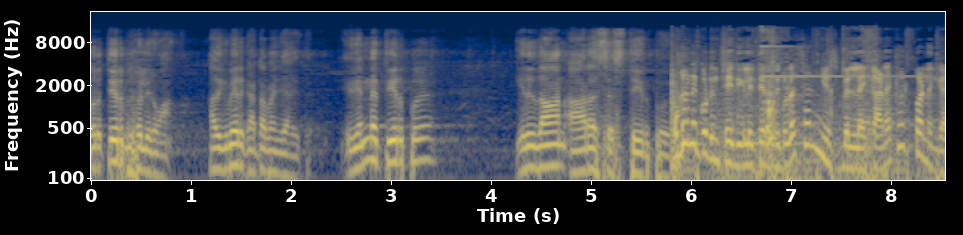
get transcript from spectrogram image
ஒரு தீர்ப்பு சொல்லிடுவான். அதுக்கு பேர் கட்ட பஞ்சாயத்து. இது என்ன தீர்ப்பு? இதுதான் ஆர்எஸ்எஸ் தீர்ப்பு. உடனுக்குடன் செய்திகளை தெரிந்து கொள்ள சன் நியூஸ் பெல் ஐகானை கிளிக் பண்ணுங்க.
